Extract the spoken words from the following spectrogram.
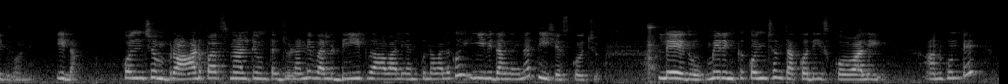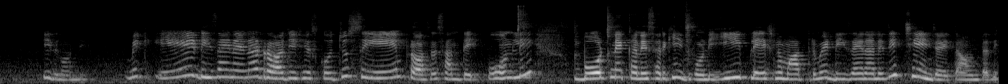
ఇదిగోండి. ఇలా. కొంచెం బ్రాడ్ పర్సనాలిటీ ఉంటుంది చూడండి. వాళ్ళు డీప్ కావాలి అనుకున్న వాళ్ళకు ఈ విధంగా అయినా తీసేసుకోవచ్చు. లేదు మీరు ఇంకా కొంచెం తక్కువ తీసుకోవాలి అనుకుంటే ఇదిగోండి. మీకు ఏ డిజైన్ అయినా డ్రా చేసేసుకోవచ్చు. సేమ్ ప్రాసెస్ అంతే. ఓన్లీ బోట్ నెక్ అనేసరికి ఇదిగోండి ఈ ప్లేస్లో మాత్రమే డిజైన్ అనేది చేంజ్ అవుతూ ఉంటుంది.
